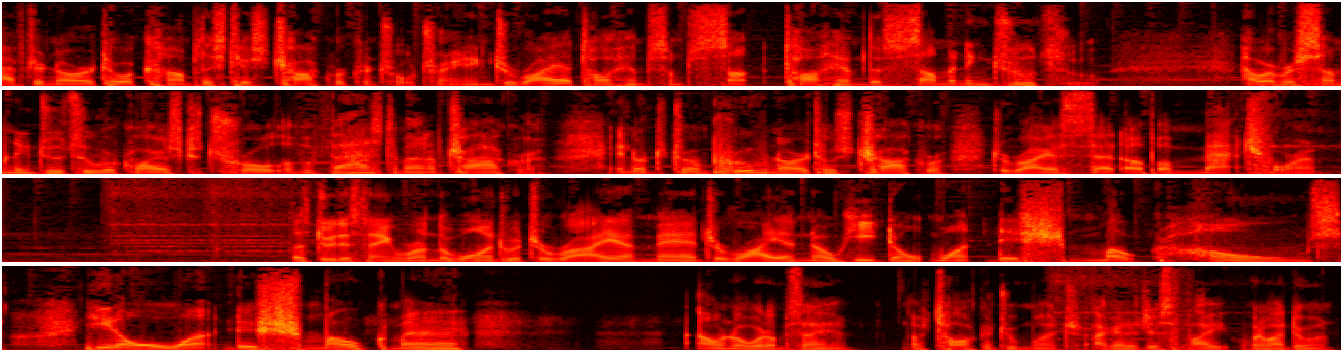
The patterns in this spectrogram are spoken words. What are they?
After Naruto accomplished his chakra control training, Jiraiya taught him some taught him the summoning jutsu. However, summoning jutsu requires control of a vast amount of chakra. In order to improve Naruto's chakra, Jiraiya set up a match for him. Let's do this thing. Run the ones with Jiraiya. Man, Jiraiya know he don't want this smoke, Holmes. He don't want this smoke, man. I don't know what I'm saying. I'm talking too much. I gotta just fight. What am I doing?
